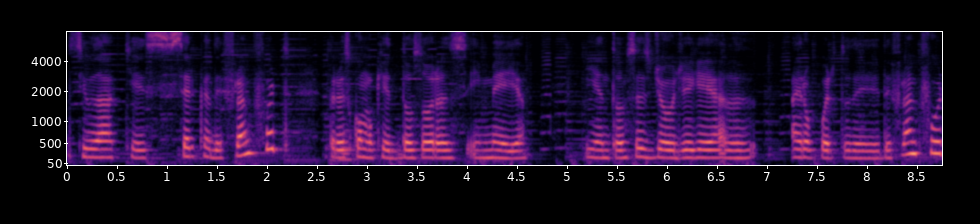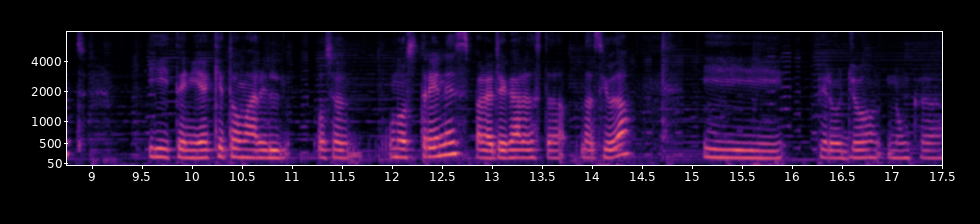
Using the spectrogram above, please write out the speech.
ciudad que es cerca de Frankfurt, pero es como que dos horas y media. Y entonces yo llegué al aeropuerto de, de Frankfurt y tenía que tomar el, o sea, unos trenes para llegar hasta la ciudad. Y, pero yo nunca,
